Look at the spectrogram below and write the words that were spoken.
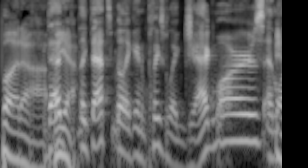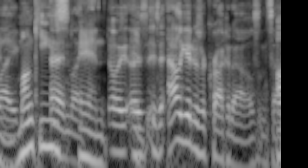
But uh, that, but yeah, like that's like in a place with like jaguars and, like monkeys like, and- oh, is, is it alligators or crocodiles in South uh,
